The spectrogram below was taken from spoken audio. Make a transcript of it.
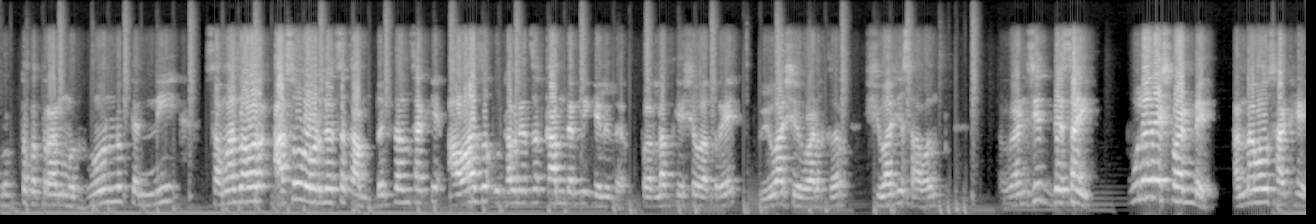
वृत्तपत्रांमधून त्यांनी समाजावर आसूड ओढण्याचं काम दलितांसाठी आवाज उठवण्याचं काम त्यांनी केलेलं आहे. प्रल्हाद केशव अत्रे विवा शिरवाडकर शिवाजी सावंत रणजित देसाई पु ल देशपांडे अण्णाभाऊ साठे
